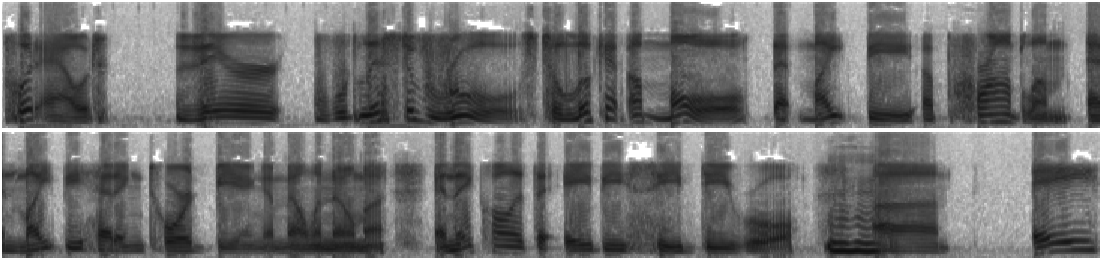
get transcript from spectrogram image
put out their list of rules to look at a mole that might be a problem and might be heading toward being a melanoma, and they call it the ABCD rule. Mm-hmm. Um, a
